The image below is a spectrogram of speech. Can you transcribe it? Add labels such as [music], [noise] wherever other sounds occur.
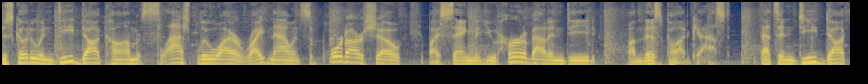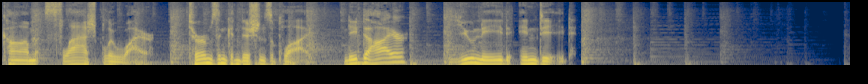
Just go to Indeed.com slash BlueWire right now and support our show by saying that you heard about Indeed on this podcast. That's Indeed.com slash BlueWire. Terms and conditions apply. Need to hire? You need Indeed.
